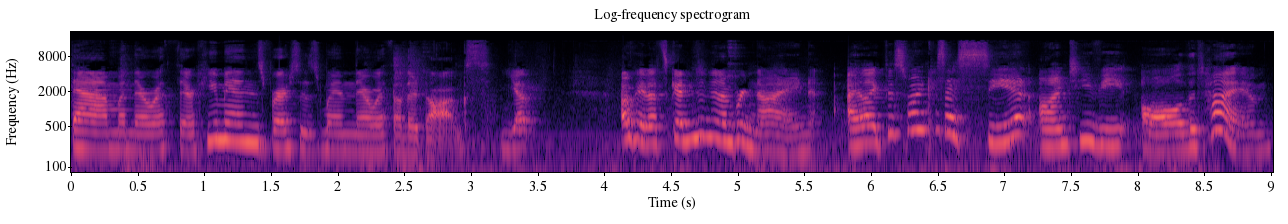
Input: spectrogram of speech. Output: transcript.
them when they're with their humans versus when they're with other dogs. Yep. Okay, let's get into number nine. I like this one because I see it on TV all the time.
